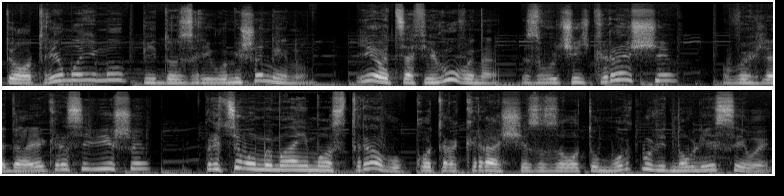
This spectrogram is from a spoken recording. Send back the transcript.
то отримаємо підозрілу мішанину. І оця фіговина звучить краще, виглядає красивіше. При цьому ми маємо страву, котра краще за золоту моркву відновлює сили,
